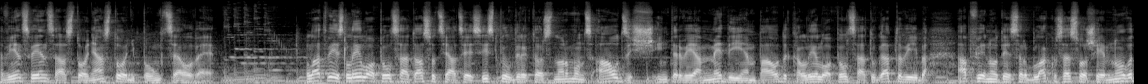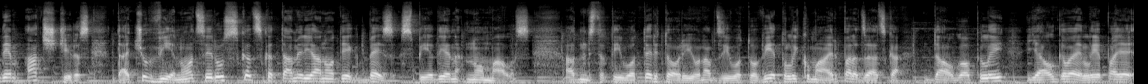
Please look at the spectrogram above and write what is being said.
1188.lv. Latvijas Lielo pilsētu asociācijas izpildirektors Normons Audzišs intervijā medijiem pauda, ka lielo pilsētu gatavība apvienoties ar blakus esošiem novadiem atšķiras, taču vienots ir uzskats, ka tam ir jānotiek bez spiediena no malas. Administratīvo teritoriju un apdzīvoto vietu likumā ir paredzēts, ka Daugopilī, Jelgavai, Liepājai,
